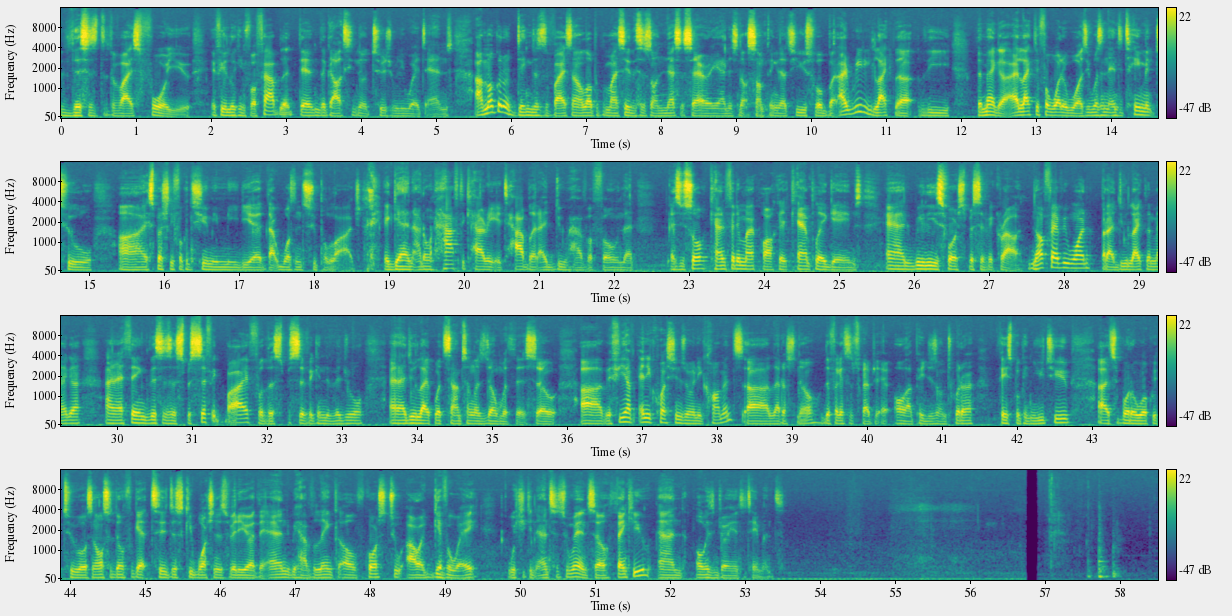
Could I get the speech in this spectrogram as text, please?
this is the device for you. If you're looking for a phablet, then the Galaxy Note 2 is really where it ends. I'm not going to ding this device, and a lot of people might say this is unnecessary and it's not something that's useful, but I really like the, the, the Mega. I liked it for what it was. It was an entertainment tool, uh, especially for consuming media that wasn't super large. Again, I don't have to carry a tablet. I do have a phone that as you saw, can fit in my pocket, can play games, and really is for a specific crowd. Not for everyone, but I do like the Mega, and I think this is a specific buy for the specific individual, and I do like what Samsung has done with this. So uh, if you have any questions or any comments, uh, let us know. Don't forget to subscribe to all our pages on Twitter, Facebook, and YouTube uh, support our work with tools. And also don't forget to just keep watching this video at the end. We have a link, of course, to our giveaway which you can enter to win. So thank you and always enjoy entertainment.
